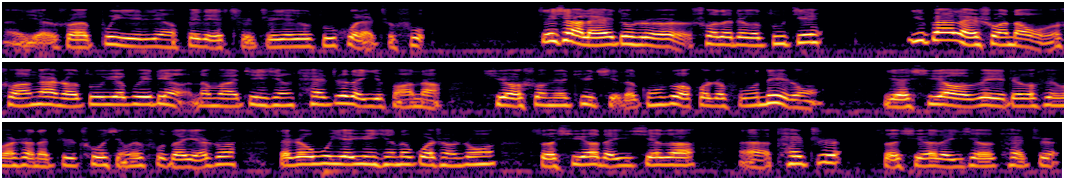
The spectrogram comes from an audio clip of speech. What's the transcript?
呃，也是说不一定非得是直接由租户来支付。接下来就是说的这个租金，一般来说呢，我们说按照租约规定，那么进行开支的一方呢，需要说明具体的工作或者服务内容。也需要为这个分包商的支出行为负责，也是说，在这个物业运行的过程中所需要的一些个呃开支，所需要的一些个开支，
